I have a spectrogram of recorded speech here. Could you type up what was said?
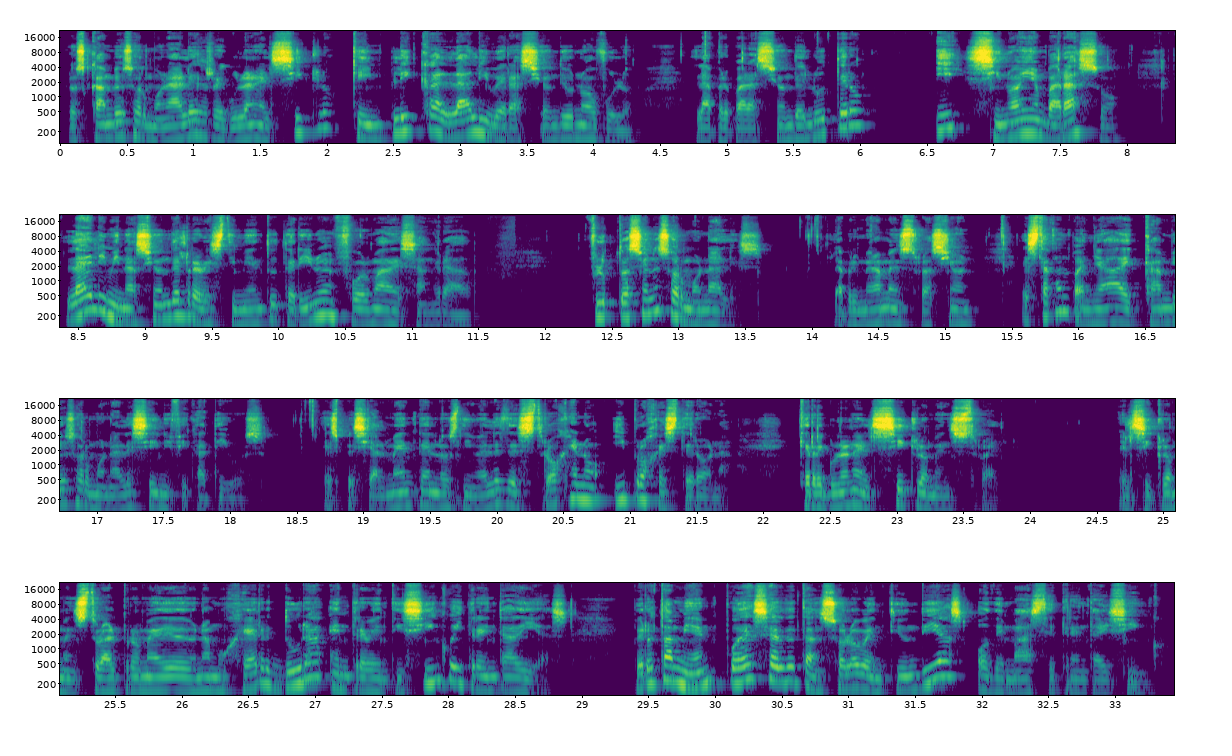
Los cambios hormonales regulan el ciclo que implica la liberación de un óvulo, la preparación del útero y, si no hay embarazo, la eliminación del revestimiento uterino en forma de sangrado. Fluctuaciones hormonales. La primera menstruación está acompañada de cambios hormonales significativos, especialmente en los niveles de estrógeno y progesterona, que regulan el ciclo menstrual. El ciclo menstrual promedio de una mujer dura entre 25 y 30 días, pero también puede ser de tan solo 21 días o de más de 35.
